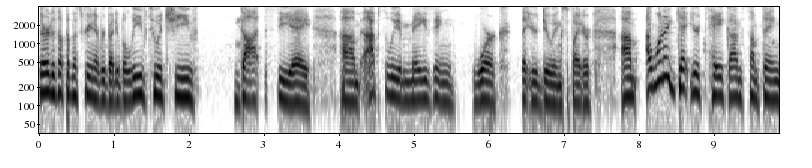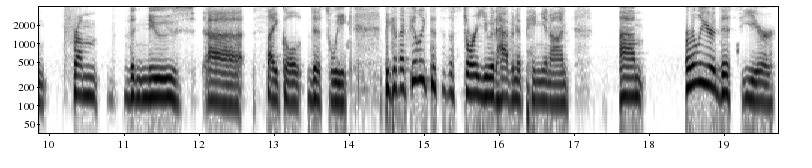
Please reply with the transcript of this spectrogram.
There it is up on the screen, everybody. Believe to achieve.ca. Um, absolutely amazing work that you're doing, Spider. Um, I want to get your take on something from the news uh, cycle this week because I feel like this is a story you would have an opinion on. Um, earlier this year,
